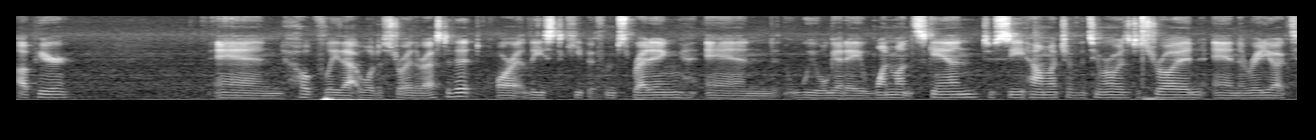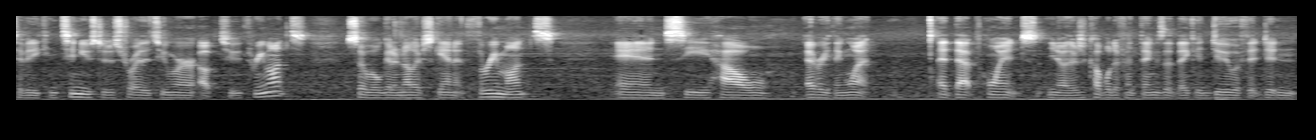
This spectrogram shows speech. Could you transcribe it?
up here. And hopefully that will destroy the rest of it, or at least keep it from spreading. And we will get a one month scan to see how much of the tumor was destroyed, and the radioactivity continues to destroy the tumor up to three months. So we'll get another scan at three months and see how everything went. At that point, you know, there's a couple different things that they could do if it didn't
